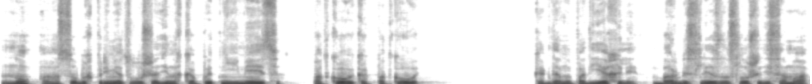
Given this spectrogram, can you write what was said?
Ну, а особых примет у лошадиных копыт не имеется, подковы как подковы. Когда мы подъехали, Барби слезла с лошади сама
